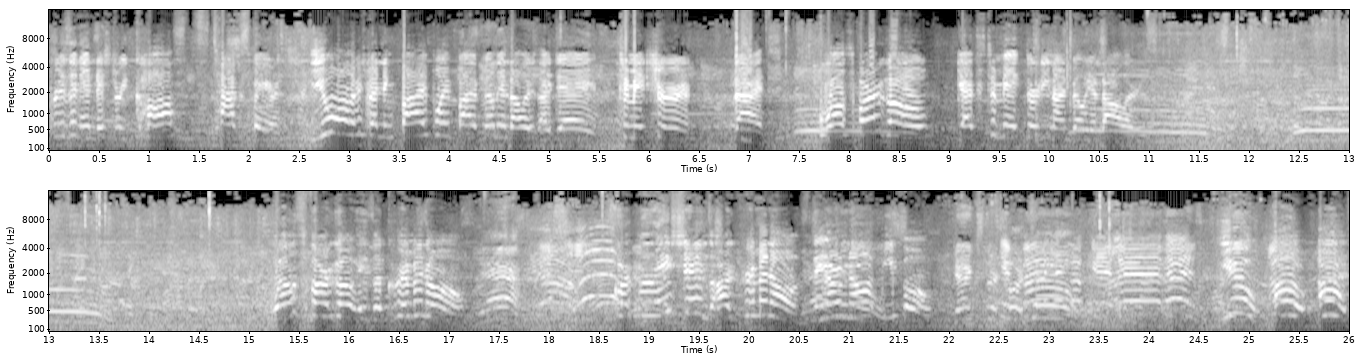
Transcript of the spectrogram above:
prison industry costs taxpayers. You all are spending $5.5 million a day to make sure that Wells Fargo gets to make $39 billion. Wells Fargo is a criminal. Yeah. Corporations are criminals. Yeah. They are not people. Gangster cartel. You owe us.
